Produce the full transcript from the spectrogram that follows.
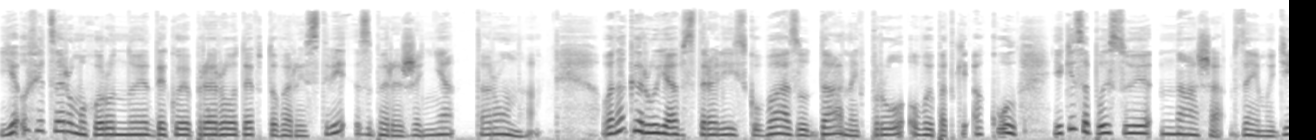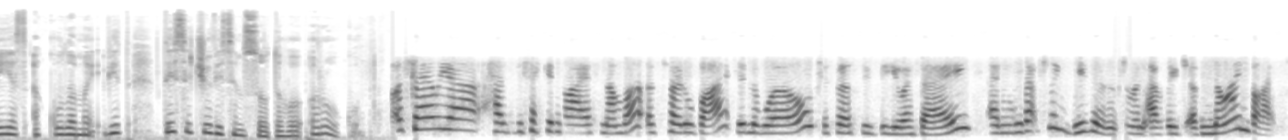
є офіцером охоронної дикої природи в товаристві збереження Тарунга. Вона керує австралійську базу даних про випадки акул, які записує наша взаємодія з акулами від 1800 року. Australia has the second highest number of total bites in the world. The first is the USA, and we've actually risen from an average of nine bites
